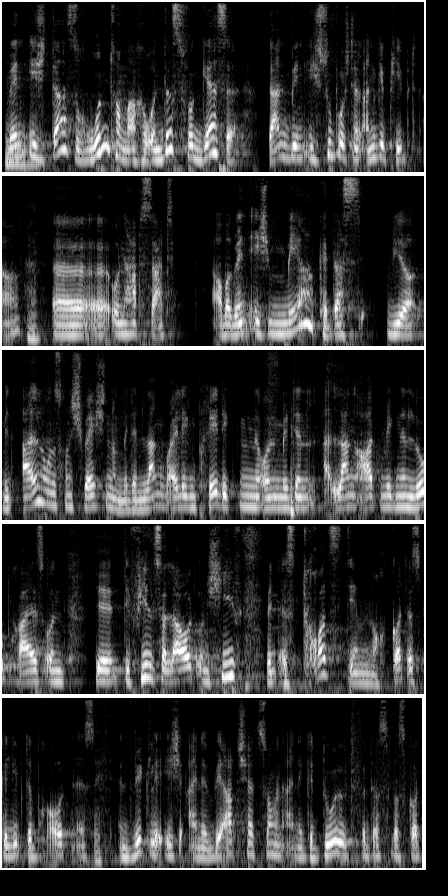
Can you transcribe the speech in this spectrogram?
Wenn hm. ich das runtermache und das vergesse, dann bin ich super schnell angepiept ja, ja. Äh, und hab satt. Aber wenn ich merke, dass wir mit allen unseren Schwächen und mit den langweiligen Predigten und mit den langatmigen Lobpreis und die, die viel zu laut und schief, wenn es trotzdem noch Gottes geliebte Braut ist, Richtig. entwickle ich eine Wertschätzung und eine Geduld für das, was Gott,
